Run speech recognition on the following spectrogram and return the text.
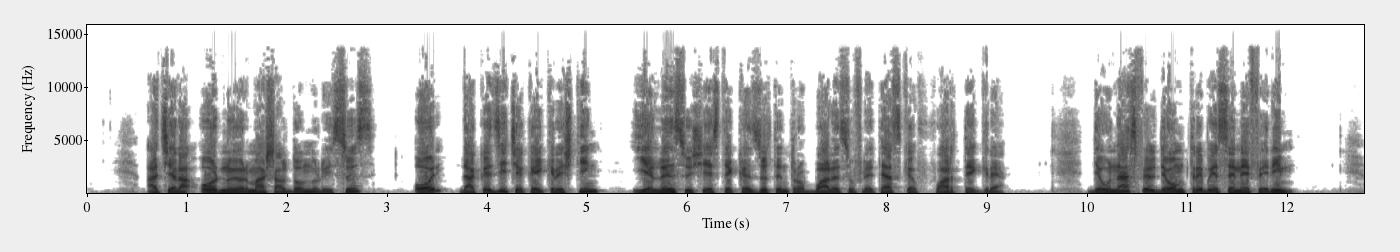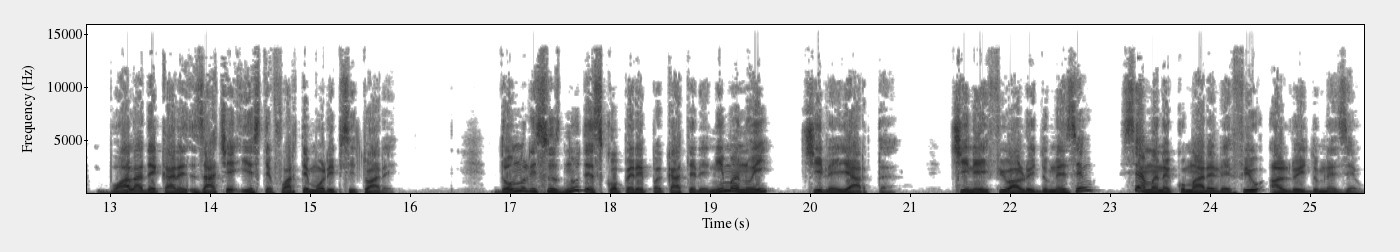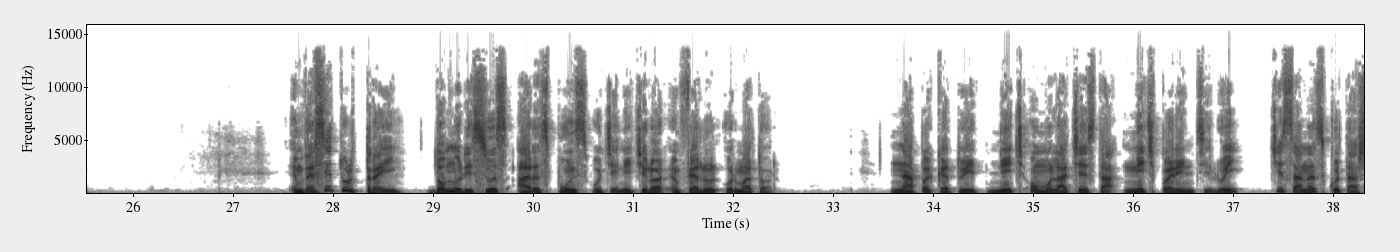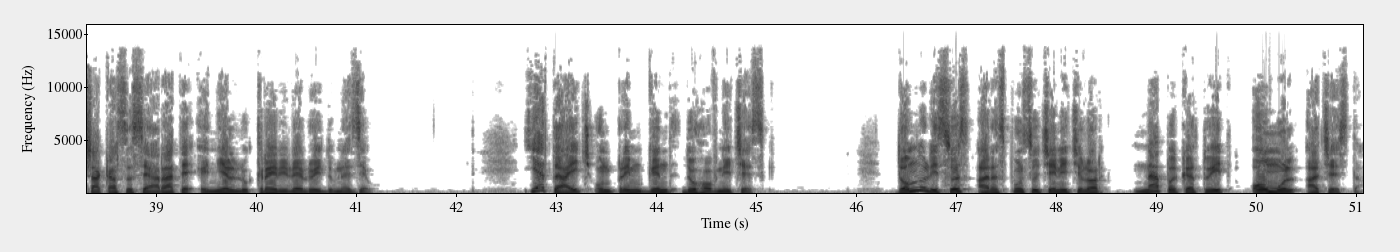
acela ori nu-i urmaș al Domnului Isus, ori, dacă zice că e creștin, el însuși este căzut într-o boală sufletească foarte grea. De un astfel de om trebuie să ne ferim. Boala de care zace este foarte molipsitoare. Domnul Isus nu descopere păcatele nimănui, ci le iartă. Cine-i fiu al lui Dumnezeu, seamănă cu marele fiu al lui Dumnezeu. În versetul 3, Domnul Isus a răspuns ucenicilor în felul următor. N-a păcătuit nici omul acesta, nici părinții lui, ci s-a născut așa ca să se arate în el lucrările lui Dumnezeu. Iată aici un prim gând duhovnicesc. Domnul Isus a răspuns ucenicilor, n-a păcătuit omul acesta.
